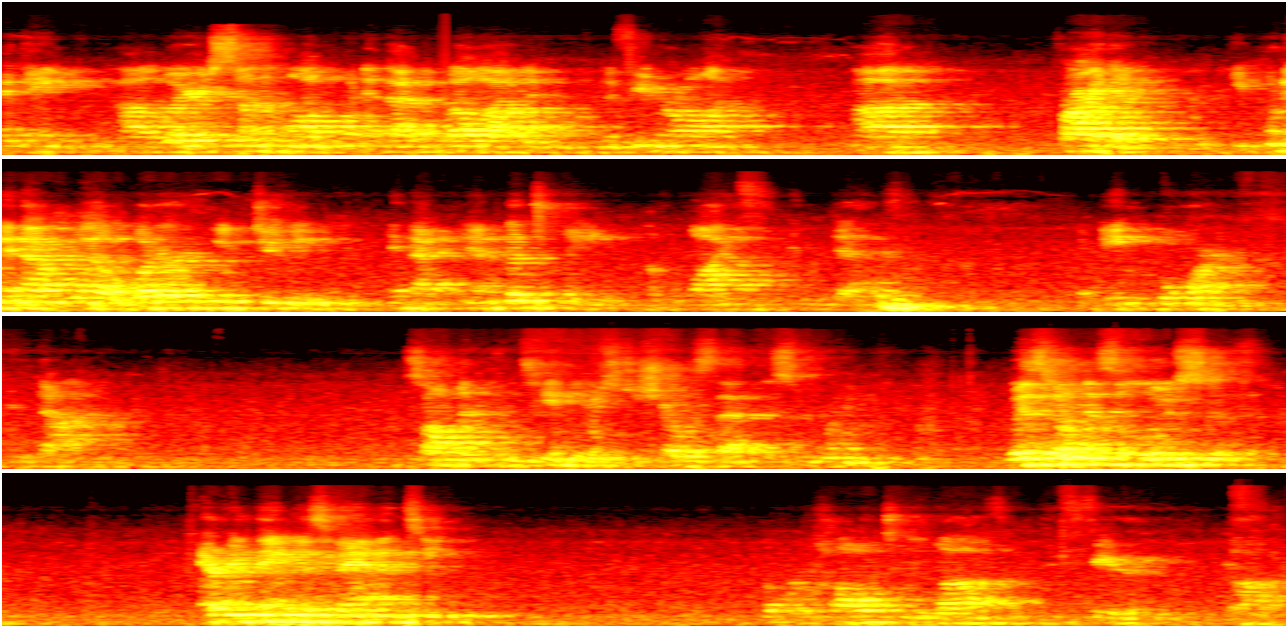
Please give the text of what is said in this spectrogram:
I think uh, Larry's son-in-law pointed that well out in, in the funeral on uh, Friday. He pointed out well, what are we doing in that in between of life and death, of being born and dying? Solomon continues to show us that this morning. Wisdom is elusive. Everything is vanity. But we're called to love and fear God,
